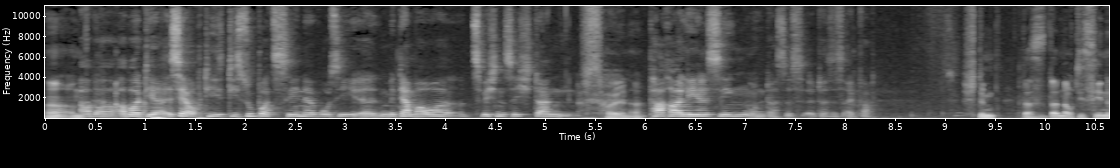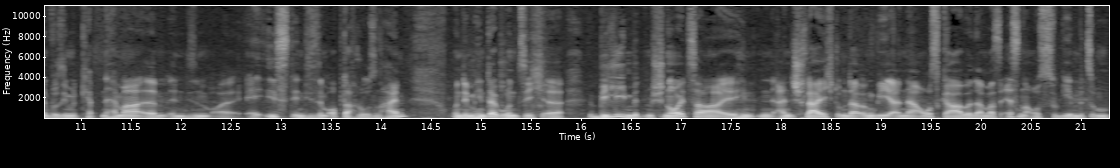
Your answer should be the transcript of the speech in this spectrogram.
ne? Aber, aber der ist ja auch die, die super Szene, wo sie äh, mit der Mauer zwischen sich dann toll, ne? parallel singen und das ist, das ist einfach Stimmt. Das ist dann auch die Szene, wo sie mit Captain Hammer ähm, in diesem, äh, er ist in diesem Obdachlosenheim und im Hintergrund sich äh, Billy mit dem Schnäuzer äh, hinten anschleicht, um da irgendwie an der Ausgabe dann was Essen auszugeben, mit so einem,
